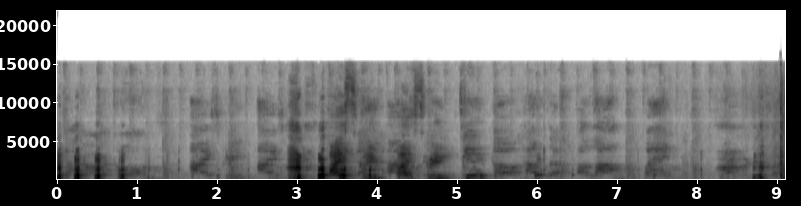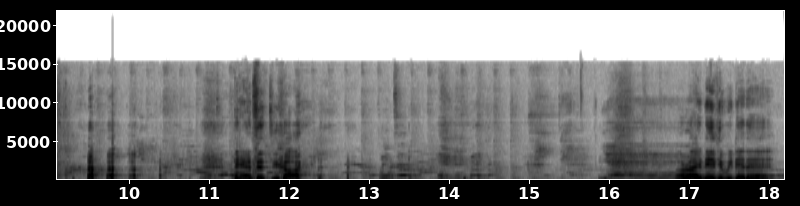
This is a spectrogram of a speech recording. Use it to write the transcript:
It! Ice cream! Ice cream! Dancing too hard. Yay! All right, Nathan, we did it.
